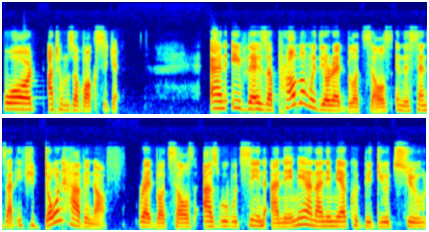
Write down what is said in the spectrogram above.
four atoms of oxygen. And if there's a problem with your red blood cells, in the sense that if you don't have enough red blood cells, as we would see in anemia, and anemia could be due to,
